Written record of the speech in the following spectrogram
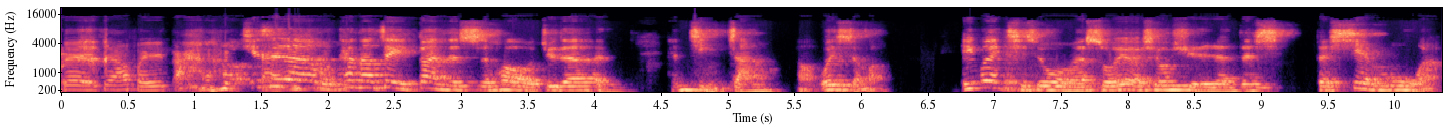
对，就要回答。其实呢，我看到这一段的时候，觉得很很紧张啊。为什么？因为其实我们所有修学人的的羡慕啊，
